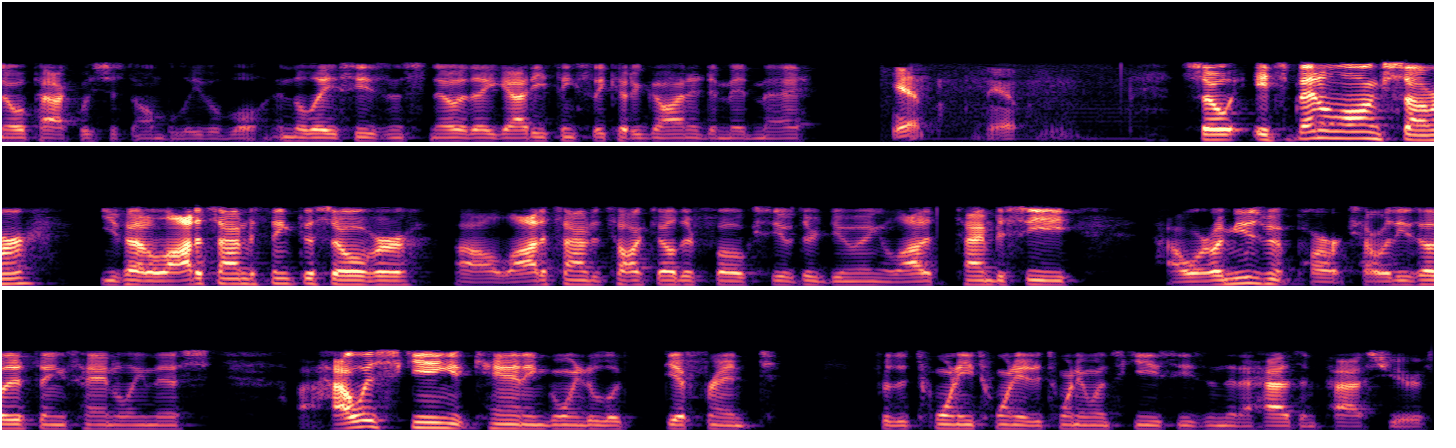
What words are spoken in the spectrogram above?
snowpack was just unbelievable. In the late season snow they got, he thinks they could have gone into mid May. Yep, yep. So it's been a long summer. You've had a lot of time to think this over, uh, a lot of time to talk to other folks, see what they're doing, a lot of time to see how are amusement parks, how are these other things handling this. Uh, how is skiing at Cannon going to look different for the 2020 to 21 ski season than it has in past years?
